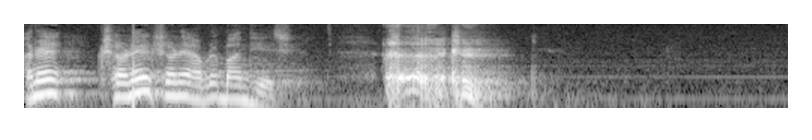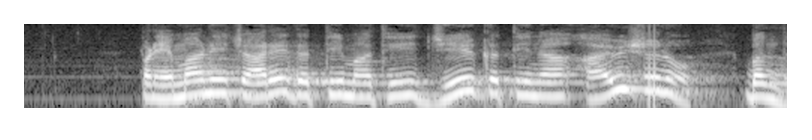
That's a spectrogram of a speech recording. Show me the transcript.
અને ક્ષણે ક્ષણે આપણે બાંધીએ છીએ. પણ એમાંની ચારેય ગતિમાંથી જે ગતિના આયુષ્યનો બંધ,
